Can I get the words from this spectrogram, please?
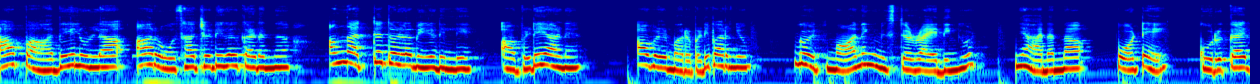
ആ പാതയിലുള്ള ആ റോസാ ചെടികൾ കടന്ന് അങ്ങറ്റത്തുള്ള വീടില്ലേ അവിടെയാണ്. അവൾ മറുപടി പറഞ്ഞു good morning mister Riding Hood ഞാനെന്നാ പോട്ടെ കുറുക്കൻ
